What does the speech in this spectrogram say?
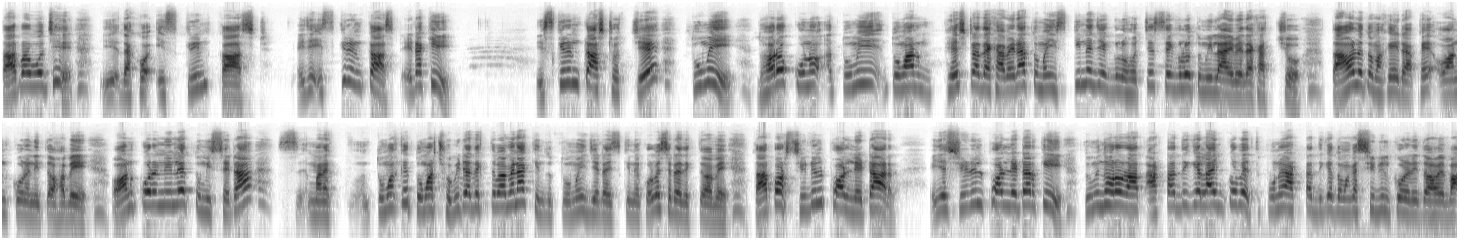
তারপর বলছে দেখো স্ক্রিন কাস্ট এই যে স্ক্রিন কাস্ট এটা কি? স্ক্রিন কাস্ট হচ্ছে, তুমি ধরো কোনো, তুমি তোমার ফেসটা দেখাবে না তোমার স্ক্রিনে যেগুলো হচ্ছে সেগুলো তুমি লাইভে দেখাচ্ছ। তাহলে তোমাকে এটাকে অন করে নিতে হবে। অন করে নিলে তুমি সেটা মানে তোমাকে তোমার ছবিটা দেখতে পাবে না, কিন্তু তুমি যেটা স্ক্রিনে করবে সেটা দেখতে পাবে। তারপর শিডিউল ফর লেটার এই যে শিডিউল ফর লেটার কি? তুমি ধরো রাত আটটার দিকে লাইভ করবে পনেরো আটটার দিকে তোমাকে শিডিউল করে নিতে হবে বা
